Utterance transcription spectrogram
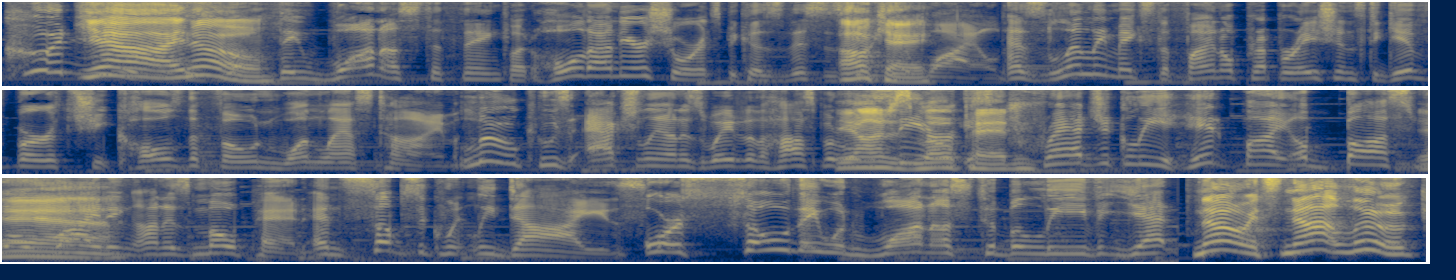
could you? yeah, I know. They want us to think, but hold on to your shorts because this is Okay. wild. As Lily makes the final preparations to give birth, she calls the phone one last time. Luke, who's actually on his way to the hospital Yeah, to see her, moped. is tragically hit by a bus Yeah. while riding on his moped and subsequently dies. Or so they would want us to believe, yet No, it's not Luke.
